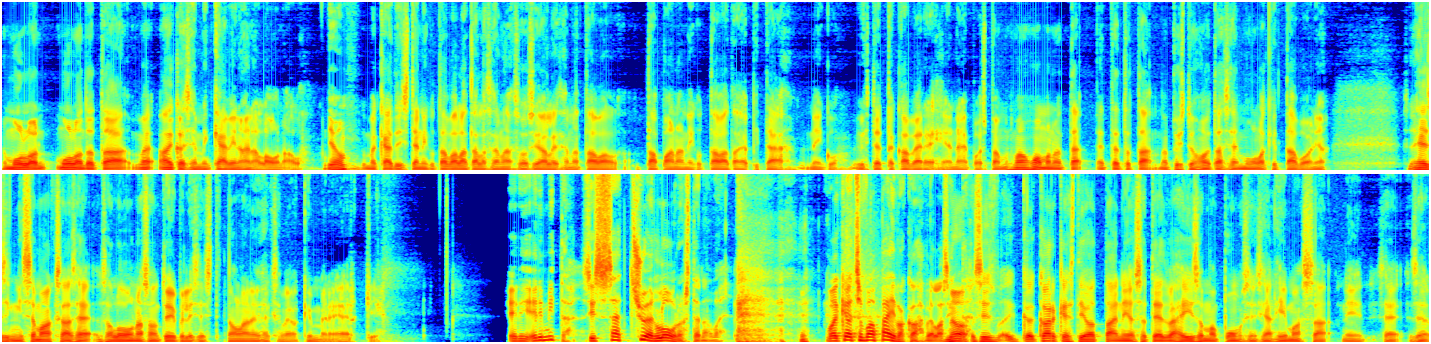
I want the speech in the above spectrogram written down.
No mulla on, mulla on tota, mä aikaisemmin kävin aina lounalla. Joo. Mä käytin sitä niin kuin tavallaan tällaisena sosiaalisena tavalla, tapana niin kuin tavata ja pitää niin kuin yhteyttä kavereihin ja näin poispäin. Mutta mä oon huomannut, että, että tota, mä pystyn hoitamaan sen muullakin tavoin. Ja Helsingissä maksaa se, se lounas on tyypillisesti 9-10 erkkiä. Eli, eli mitä? Siis sä et syö lounastena vai? Vai käyt sä vaan päiväkahvella sitten? No siis karkeasti ottaen, niin jos sä teet vähän isomman pumpsin siellä himassa, niin se, se,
